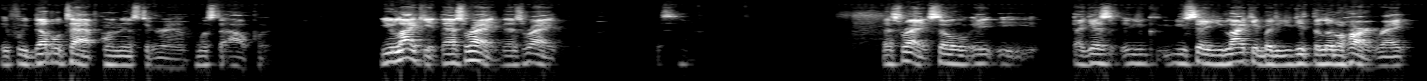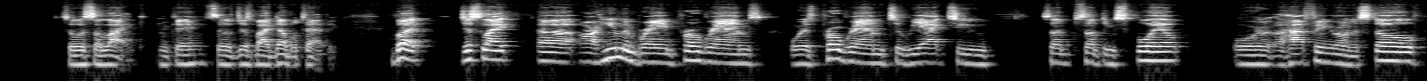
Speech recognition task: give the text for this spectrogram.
If we double tap on Instagram, what's the output? You like it. That's right. That's right. That's right. So it, it, I guess you you say you like it, but you get the little heart, right? So it's a like, okay? So just by double tapping. But just like uh, our human brain programs or is programmed to react to some something spoiled or a hot finger on a stove,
